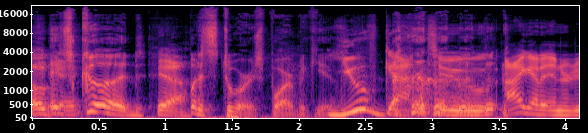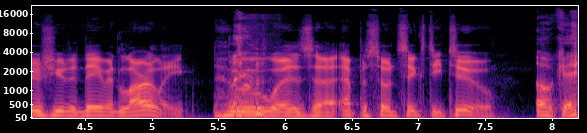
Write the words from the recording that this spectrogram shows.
Okay, It's good, Yeah. but it's tourist barbecue. You've got to. I got to introduce you to David Larley, who was uh, episode sixty-two, Okay.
